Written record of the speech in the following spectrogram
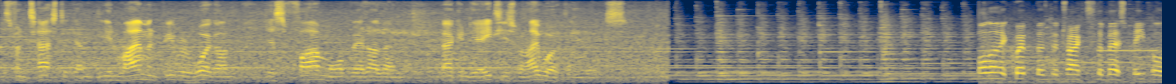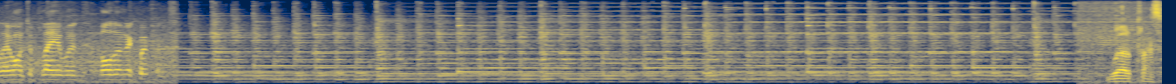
is fantastic and the environment people work on is far more better than back in the 80s when I worked on rigs. Modern equipment attracts the best people. They want to play with modern equipment. World-class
